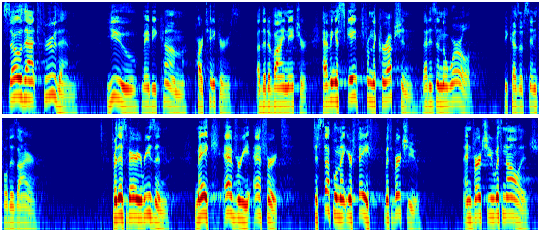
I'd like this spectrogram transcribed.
so that through them you may become partakers of the divine nature, having escaped from the corruption that is in the world because of sinful desire. For this very reason, make every effort to supplement your faith with virtue, and virtue with knowledge,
